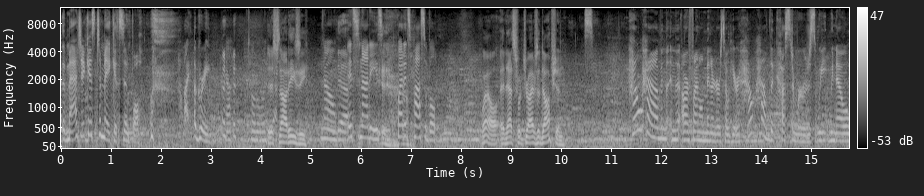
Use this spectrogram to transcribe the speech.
The magic is to make it simple. I agree. Yeah, totally. It's not easy. No, it's not easy, but it's possible. Well, and that's what drives adoption. How have, in, the, in the, our final minute or so here, how have the customers, we, we know,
